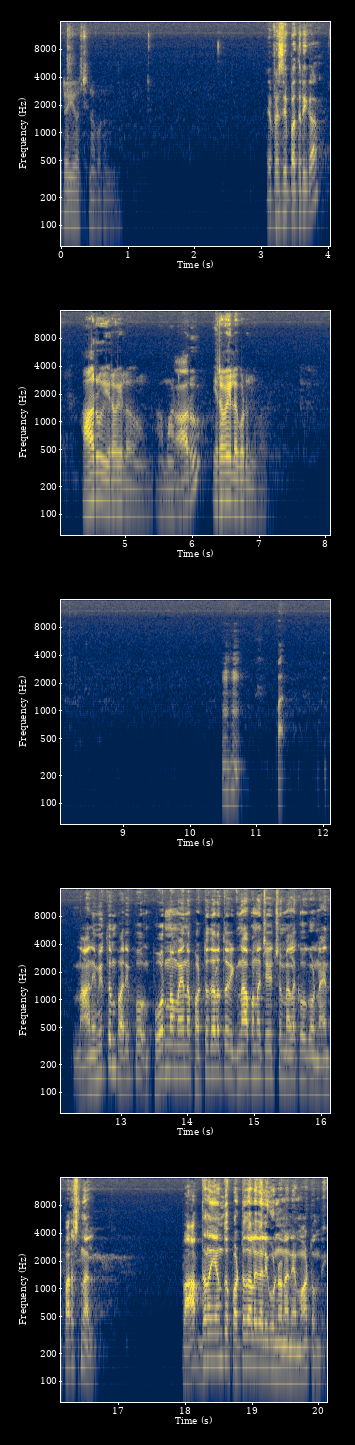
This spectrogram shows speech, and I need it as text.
ఇరవై వచ్చిన కూడా ఎఫ్ఎస్సి పత్రిక? ఆరు ఇరవైలో ఆ మాట. ఆరు? ఇరవైలో కూడా ఉంది. బాబు. నా నిమిత్తం పరిపూ పూర్ణమైన పట్టుదలతో విజ్ఞాపన చేయొచ్చు మెలకుగా ఉండి ఆయన పర్సనల్. ప్రార్థన ఎందు పట్టుదల కలిగి ఉండను అనే మాట ఉంది.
